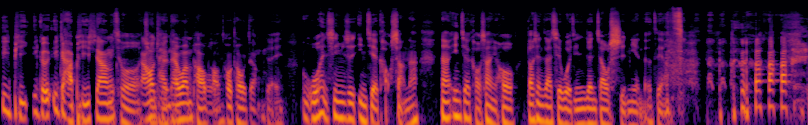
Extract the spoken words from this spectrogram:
一皮一个一卡皮箱，没错，然后全台湾跑跑透。透这样。对，我很幸运是应届考上，那那应届考上以后，到现在其实我已经任教十年了，这样子。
